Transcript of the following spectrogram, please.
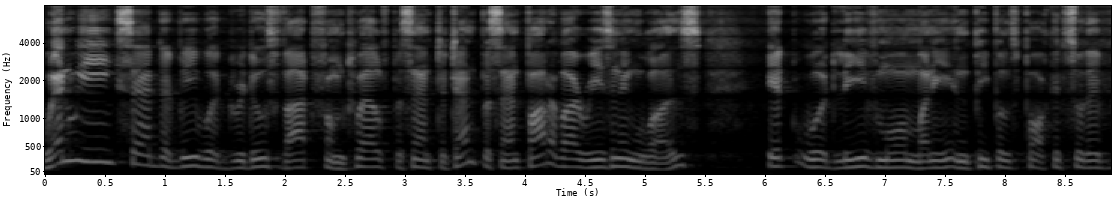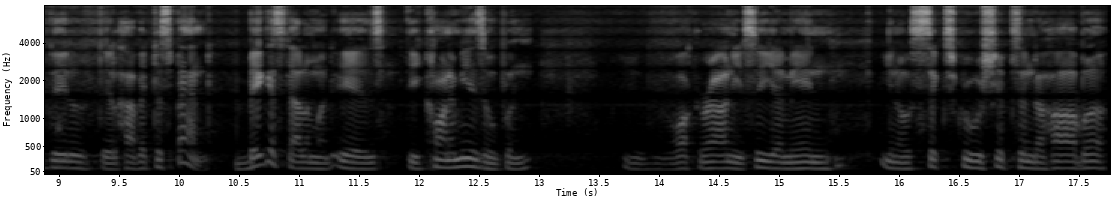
When we said that we would reduce VAT from 12% to 10%, part of our reasoning was it would leave more money in people's pockets so that they'll, they'll have it to spend. The biggest element is the economy is open. You walk around, you see, I mean, you know, six cruise ships in the harbor.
